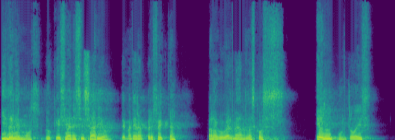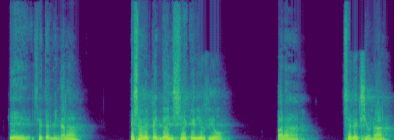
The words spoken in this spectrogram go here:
y daremos lo que sea necesario de manera perfecta para gobernar las cosas. El punto es que se terminará esa dependencia que Dios dio para seleccionar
